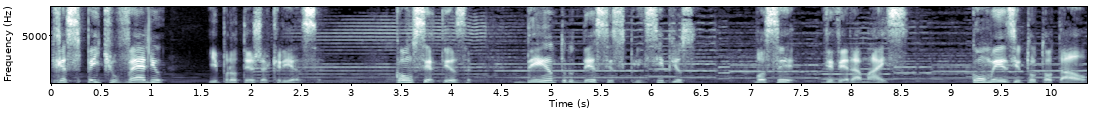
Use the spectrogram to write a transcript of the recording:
respeite o velho e proteja a criança. Com certeza, dentro desses princípios, você viverá mais, com êxito total,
